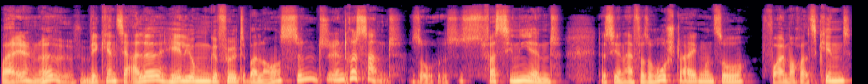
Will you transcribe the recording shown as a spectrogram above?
Weil, ne, wir kennen es ja alle, Helium gefüllte Ballons sind interessant. So, es ist faszinierend, dass sie dann einfach so hochsteigen und so, vor allem auch als Kind.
